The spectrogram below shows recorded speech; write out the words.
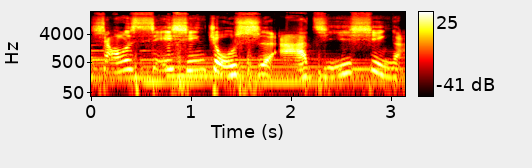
小星星就是啊，即兴啊！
